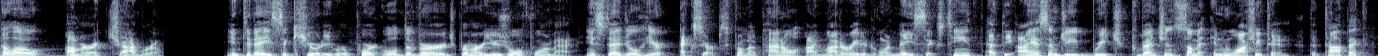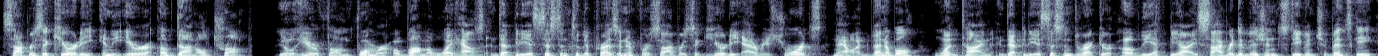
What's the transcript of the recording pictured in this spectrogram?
Hello, I'm Eric Chabrow. In today's security report, we'll diverge from our usual format. Instead, you'll hear excerpts from a panel I moderated on May 16th at the ISMG Breach Prevention Summit in Washington. The topic Cybersecurity in the Era of Donald Trump. You'll hear from former Obama White House Deputy Assistant to the President for Cybersecurity Ari Schwartz, now at Venable, one time Deputy Assistant Director of the FBI Cyber Division Steven Chabinsky,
